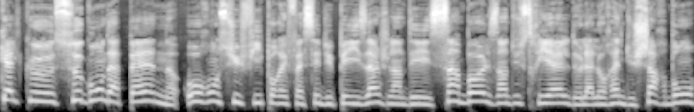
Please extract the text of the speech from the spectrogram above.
Quelques secondes à peine auront suffi pour effacer du paysage l'un des symboles industriels de la Lorraine du charbon.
